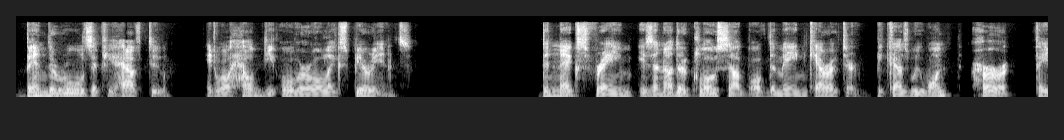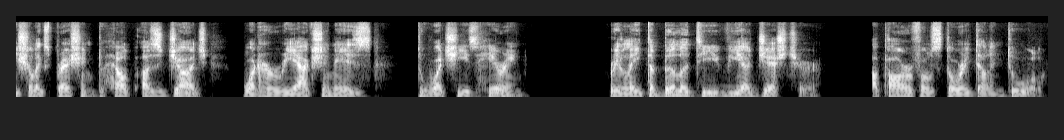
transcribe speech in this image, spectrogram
Bend the rules if you have to. It will help the overall experience. The next frame is another close up of the main character because we want her facial expression to help us judge what her reaction is to what she is hearing. Relatability via gesture, a powerful storytelling tool.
